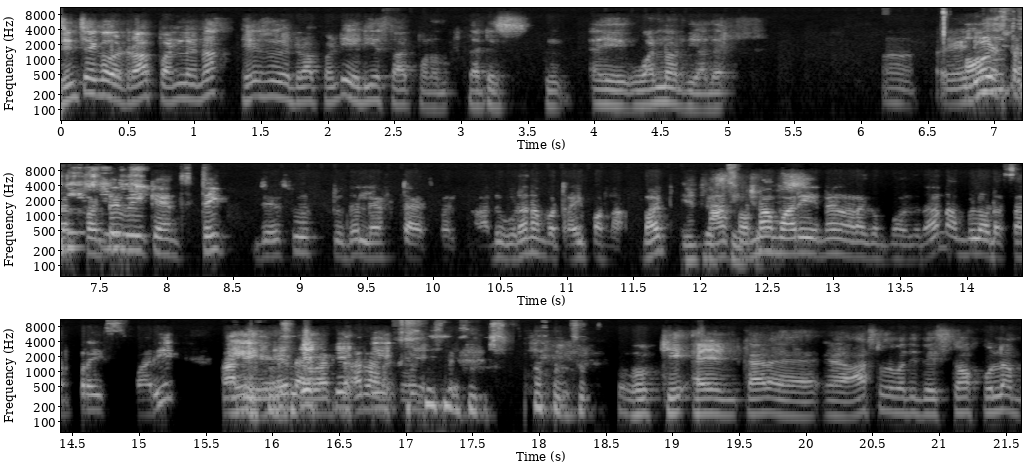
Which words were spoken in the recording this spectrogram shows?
ஜின்செங்கோ டிராப் பண்ணலன்னா ஹேசூஸை டிராப் பண்ணிட்டு எடியை ஸ்டார்ட் பண்ணணும். That is one or the other அது கூட நம்ம ட்ரை பண்ணலாம். பட் நான் சொன்ன மாதிரி என்ன நடக்க போகுதுன்னா நம்மளோட சர்ப்ரைஸ் மாதிரி ஓகே அண்ட் ஆர்சனல் பத்தி பேசிட்டோம். ஃபுல்லம்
